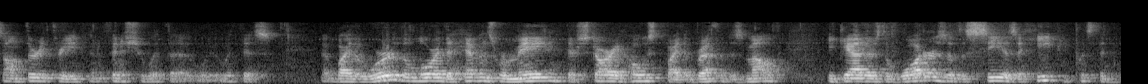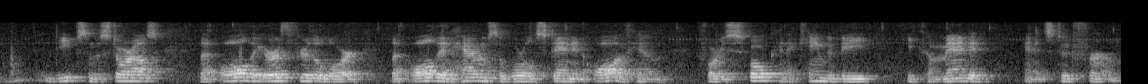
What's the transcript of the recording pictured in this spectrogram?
Psalm 33. I'm going to finish with uh, with this. By the word of the Lord the heavens were made, their starry host by the breath of his mouth. He gathers the waters of the sea as a heap. He puts the deeps in the storehouse. Let all the earth fear the Lord. Let all the inhabitants of the world stand in awe of him. For he spoke, and it came to be. He commanded, and it stood firm.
